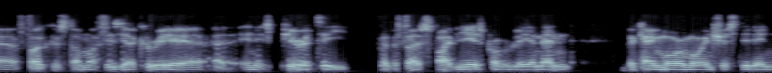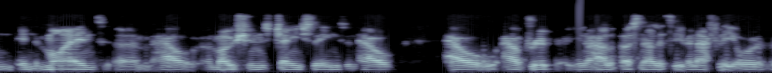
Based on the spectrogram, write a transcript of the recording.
uh, focused on my physio career uh, in its purity for the first five years, probably, and then became more and more interested in in the mind, um, how emotions change things, and how how how drip, you know how the personality of an athlete or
